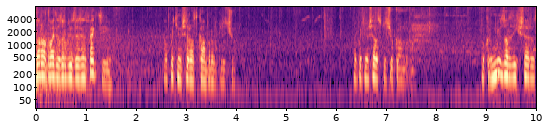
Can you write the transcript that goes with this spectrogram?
Зараз давайте зроблю дезінфекцію, а потім ще раз камеру включу. А потім ще раз включу камеру. Покормлю зараз їх ще раз.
